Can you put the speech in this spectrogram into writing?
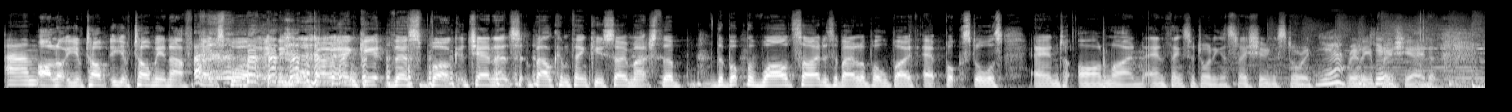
Um, oh, look, you've told, you've told me enough. Don't spoil it anymore. Go and get this book. Janet Balcombe. thank you so much. The, the book, The Wild Side, is available both at bookstores and online. And thanks for joining us today, sharing a story. Yeah, Really appreciate you. it.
